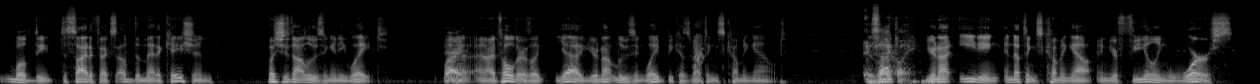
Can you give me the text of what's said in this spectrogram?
well the the side effects of the medication but she's not losing any weight Right. and, I, told her like yeah you're not losing weight because nothing's coming out It's like, Exactly. you're not eating and nothing's coming out and you're feeling worse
